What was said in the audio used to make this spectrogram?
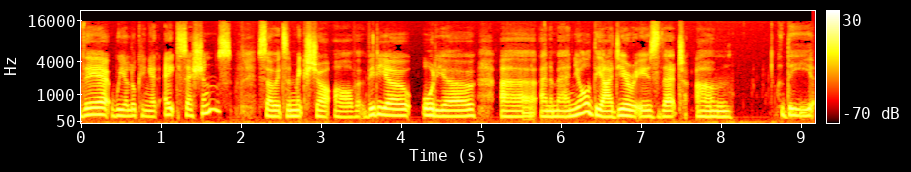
there we are looking at eight sessions. So it's a mixture of video, audio, uh, and a manual. The idea is that. Um, the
